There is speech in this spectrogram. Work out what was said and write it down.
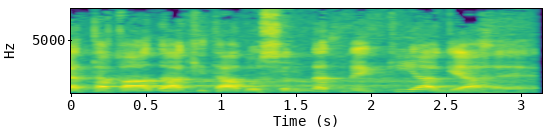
کا تقاضا کتاب و سنت میں کیا گیا ہے،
